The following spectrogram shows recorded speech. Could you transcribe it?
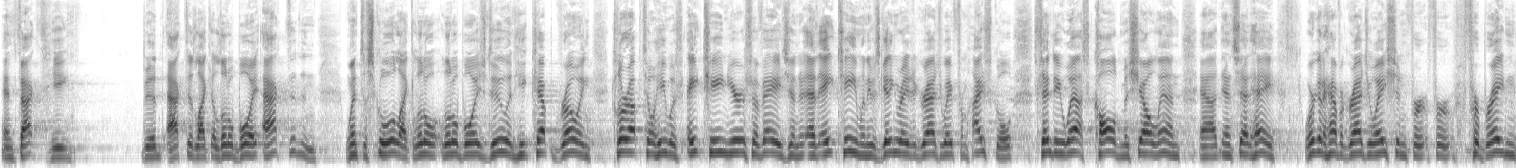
In fact, he acted like a little boy acted and went to school like little, little boys do, and he kept growing clear up till he was 18 years of age. And at 18, when he was getting ready to graduate from high school, Cindy West called Michelle Lynn uh, and said, Hey, we're going to have a graduation for, for, for Braden.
